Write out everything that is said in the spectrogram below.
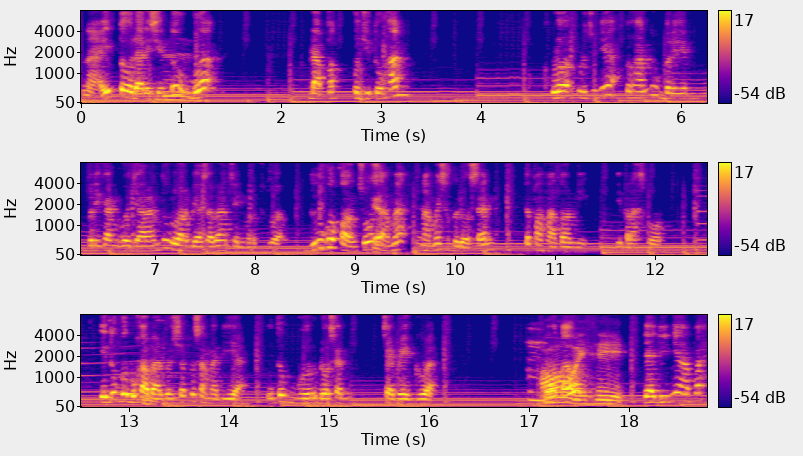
nah itu dari situ Hmm. gue dapat puji Tuhan lu lucunya Tuhan tuh beri, berikan gue jalan tuh luar biasa banget sih menurut gue dulu gue konsul Ya. sama namanya satu dosen itu Pak Fatoni di Prasmo itu gue buka Hmm. barbershop tuh sama dia itu guru dosen CB gue Hmm. Mau Oh, tahu? I see. jadinya apa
